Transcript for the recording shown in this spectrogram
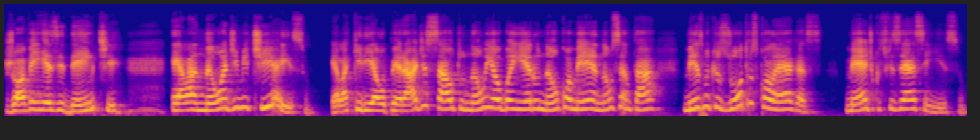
jovem residente, ela não admitia isso. Ela queria operar de salto, não ir ao banheiro, não comer, não sentar, mesmo que os outros colegas médicos fizessem isso.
